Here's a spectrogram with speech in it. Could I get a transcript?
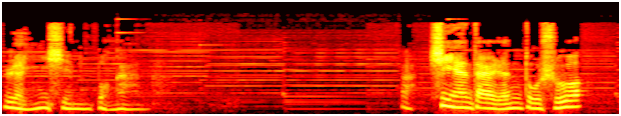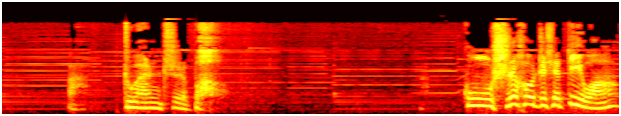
人心不安啊，现代人都说，啊，专制不好。古时候这些帝王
